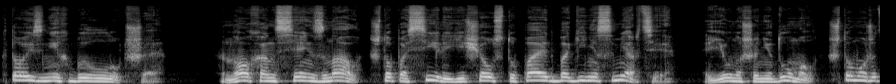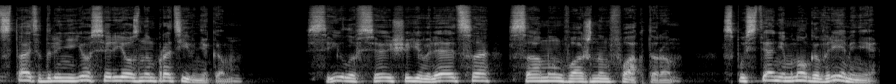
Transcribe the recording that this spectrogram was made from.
кто из них был лучше. Но Хан Сень знал, что по силе еще уступает богине смерти. Юноша не думал, что может стать для нее серьезным противником. Сила все еще является самым важным фактором. Спустя немного времени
